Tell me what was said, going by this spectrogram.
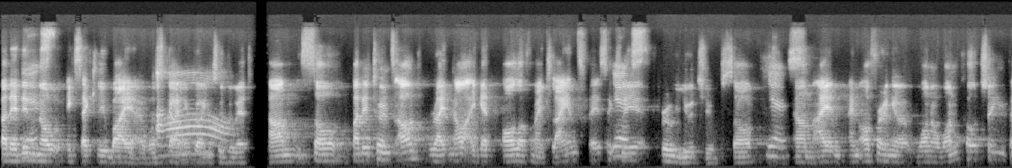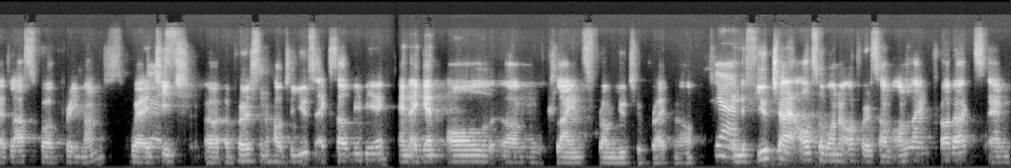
but I didn't yes. know exactly why I was oh. going to do it. Um, so, but it turns out right now I get all of my clients basically yes. through YouTube. So, yes, um, I, I'm offering a one-on-one coaching that lasts for three months, where yes. I teach a, a, person how to use Excel VBA, and I get all um, clients from YouTube right now. Yeah. In the future, I also want to offer some online products and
